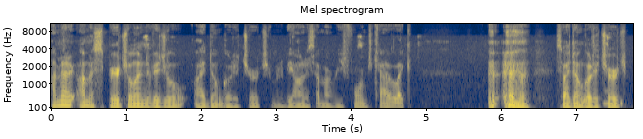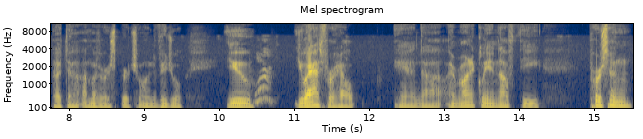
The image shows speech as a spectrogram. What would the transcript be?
I'm not. I'm a spiritual individual. I don't go to church. I'm going to be honest. I'm a Reformed Catholic, so I don't go to church. But uh, I'm a very spiritual individual. You, Yeah. you asked for help, and uh, ironically enough, the person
